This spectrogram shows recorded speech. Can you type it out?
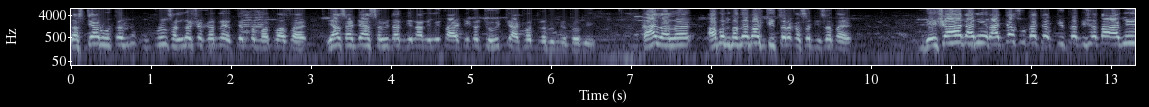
रस्त्यावर उतरून उतरून संघर्ष करणे अत्यंत महत्वाचं आहे. यासाठी आज संविधान दिनानिमित्त आर्टिकल चोवीसची आठवण करून देतो मी. काय झालं? आपण बघत आहोत चित्र कसं दिसत आहे. देशात आणि राज्यात सुद्धा चित्र दिसत आहे. आम्ही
